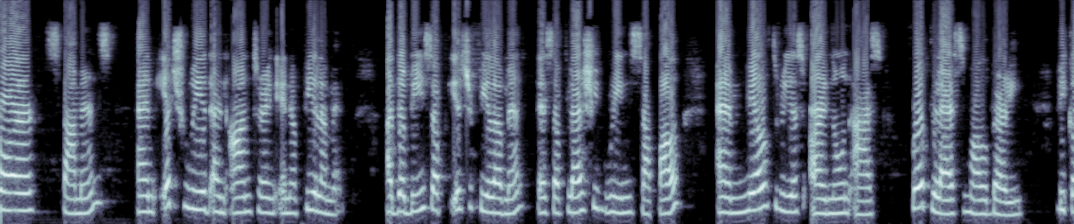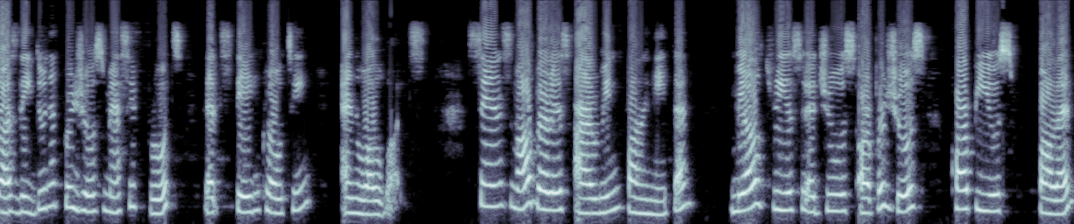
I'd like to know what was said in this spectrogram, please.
four stamens, and each with an anther in a filament. At the base of each filament is a fleshy green sepal, and male trees are known as fruitless mulberry because they do not produce massive fruits that stain clothing and wallboards. Since mulberries are wind-pollinated, male trees reduce or produce corpious pollen,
